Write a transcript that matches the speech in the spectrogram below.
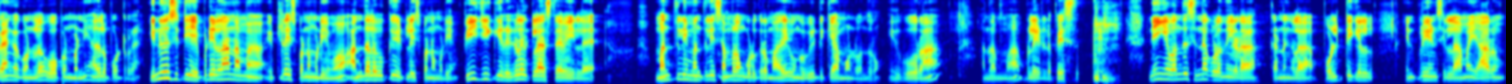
பேங்க் அக்கௌண்ட்டில் ஓப்பன் பண்ணி அதில் போட்டுறேன். யூனிவர்சிட்டியை எப்படியெல்லாம் நம்ம யூட்டிலைஸ் பண்ண முடியுமோ அந்தளவுக்கு யூட்டிலைஸ் பண்ண முடியும். பிஜிக்கு ரெகுலர் கிளாஸ் தேவையில்லை. மந்த்லி மந்த்லி சம்பளம் கொடுக்குற மாதிரி உங்கள் வீட்டுக்கே அமௌண்ட் வந்துடும் இது பூரா அந்த அம்மா பிள்ளைகள்கிட்ட பேசுது. நீங்கள் வந்து சின்ன குழந்தைகளா? கண்ணுங்களா? பொலிட்டிக்கல் இன்ஃப்ளூயன்ஸ் இல்லாமல் யாரும்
